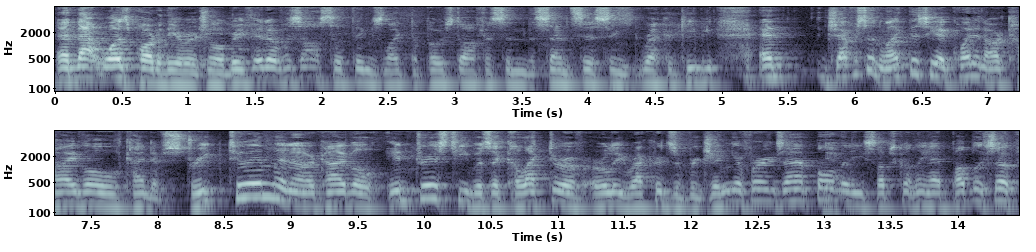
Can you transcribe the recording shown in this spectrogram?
and that was part of the original brief. And it was also things like the post office and the census and record keeping. And Jefferson liked this. He had quite an archival kind of streak to him, an archival interest. He was a collector of early records of Virginia, for example, that he subsequently had published. So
